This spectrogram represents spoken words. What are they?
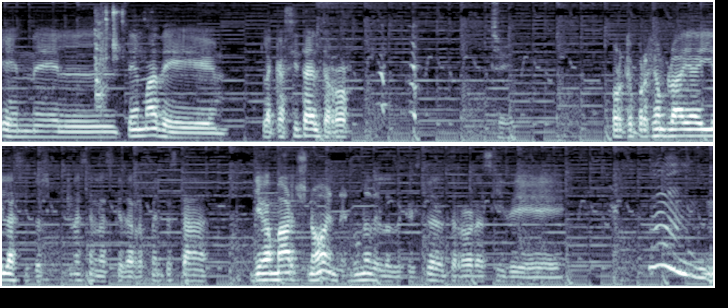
en el tema de la casita del terror. Sí. Porque, por ejemplo, hay ahí las situaciones en las que de repente está. Llega March, ¿no? En, en una de las de casita del terror, así de. "Mm,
